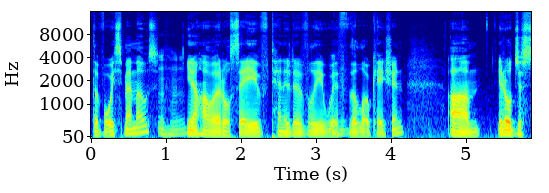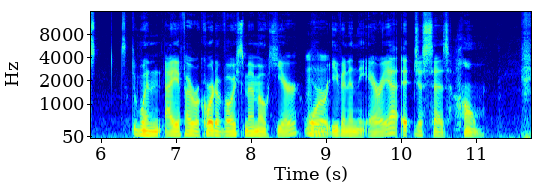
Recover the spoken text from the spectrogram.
the voice memos, Mhm. you know how it'll save tentatively with the location. Um it'll just when I if I record a voice memo here or even in the area, it just says home.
